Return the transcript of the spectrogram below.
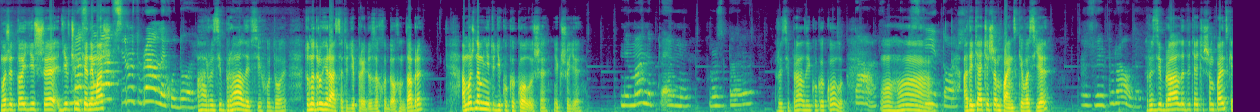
Може, тої ж дівчинки нема? всі розбрали худої. А, розібрали всі худоги. То на другий раз я тоді прийду за худогом, добре? А можна мені тоді Кока-Колу ще, якщо є? Нема, напевно. Розбрали. Розібрали і Кока-Колу? Так. Ага. А дитяче шампанське у вас є? Розібрали. Розібрали дитяче шампанське,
